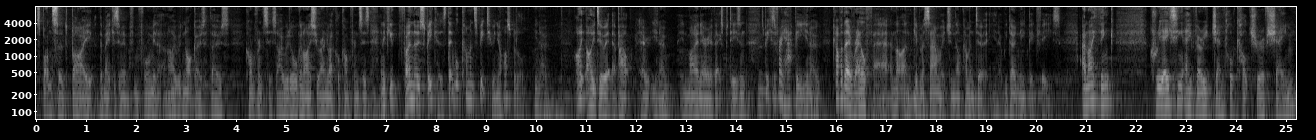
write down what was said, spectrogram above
sponsored by the makers of infant formula, and I would not go to those conferences. I would organise your own local conferences, and if you phone those speakers, they will come and speak to you in your hospital. You know, I, I do it about uh, you know in my own area of expertise, and mm. speakers are very happy. You know, cover their rail fare and, and give them a sandwich, and they'll come and do it. You know, we don't need big fees, and I think creating a very gentle culture of shame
